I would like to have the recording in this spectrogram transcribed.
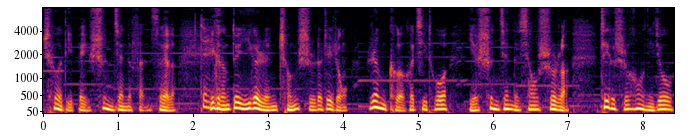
彻底被瞬间的粉碎了。对，你可能对一个人诚实的这种认可和寄托也瞬间的消失了。这个时候，你就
